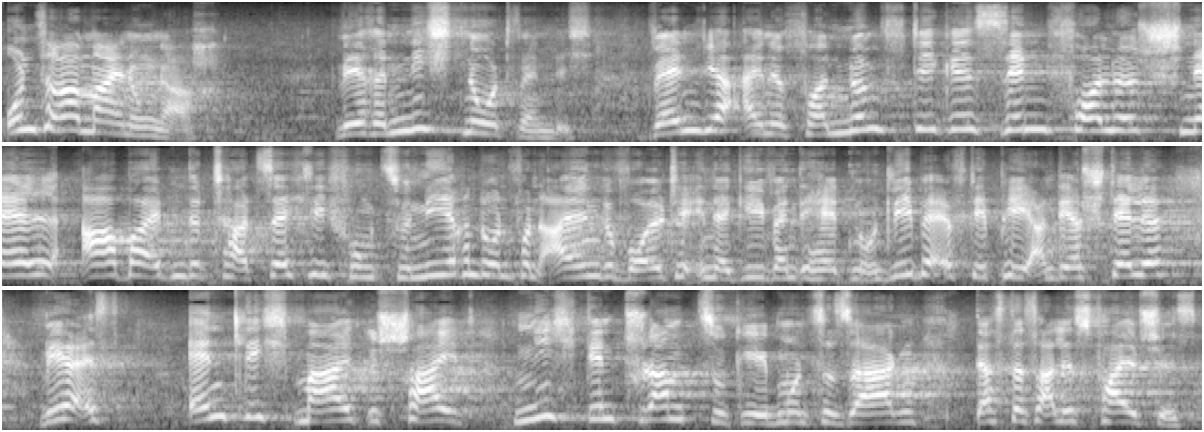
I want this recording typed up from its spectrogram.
unserer Meinung nach wäre nicht notwendig, wenn wir eine vernünftige, sinnvolle, schnell arbeitende, tatsächlich funktionierende und von allen gewollte Energiewende hätten. Liebe FDP, an der Stelle wäre es endlich einmal gescheit, nicht den Trump zu geben und zu sagen, dass das alles falsch ist.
